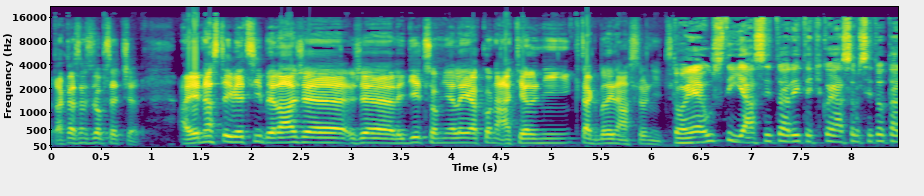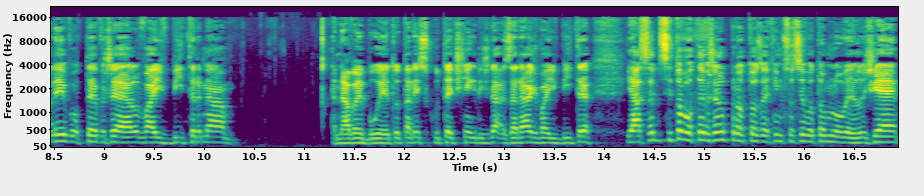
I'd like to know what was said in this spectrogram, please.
Takhle jsem si to přečet. A jedna z těch věcí byla, že, že lidi, co měli jako nátělník, tak byli násilníci. To je hustý. Já si tady teďko, já jsem si to tady otevřel, Beater na na webu, je to tady skutečně, když zadáš Beater. Já jsem si to otevřel proto, zatímco si o tom mluvil, že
